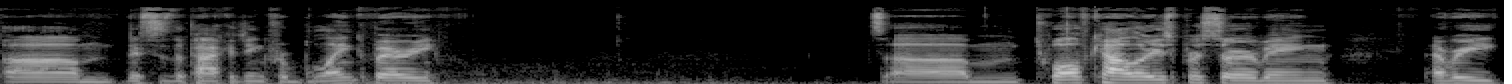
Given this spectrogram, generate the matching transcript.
Um, this is the packaging for Blankberry. It's um, 12 calories per serving. Every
